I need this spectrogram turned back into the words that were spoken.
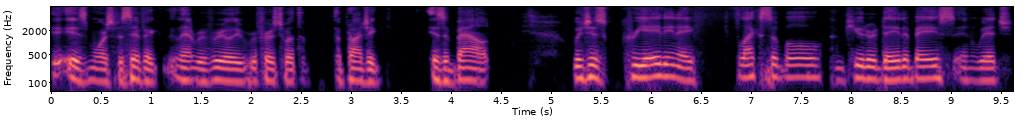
is more specific. That really refers to what the, the project is about, which is creating a flexible computer database in which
